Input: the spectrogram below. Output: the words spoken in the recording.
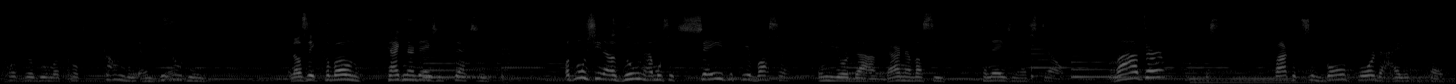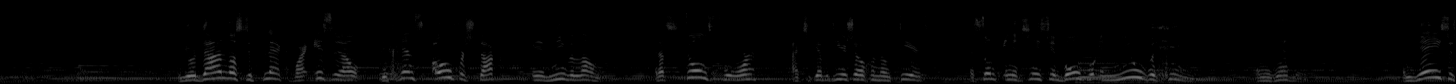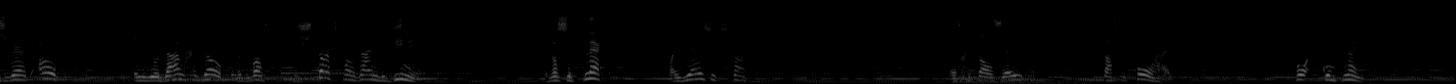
God wil doen, wat God kan doen en wil doen. En als ik gewoon kijk naar deze tekst en wat moest hij nou doen? Hij moest zich zeven keer wassen in de Jordaan. Daarna was hij genezen en hersteld. Water is vaak het symbool voor de Heilige Geest. De Jordaan was de plek waar Israël de grens overstak in het nieuwe land. En dat stond voor, ik heb het hier zo genoteerd, het stond in een symbool voor een nieuw begin, een redding. En Jezus werd ook in de Jordaan gedoopt. En dat was de start van zijn bediening. Het was de plek waar Jezus startte. En het getal 7 staat voor volheid. Vol, compleet.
